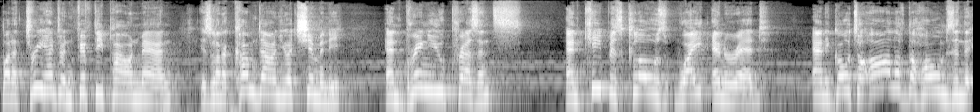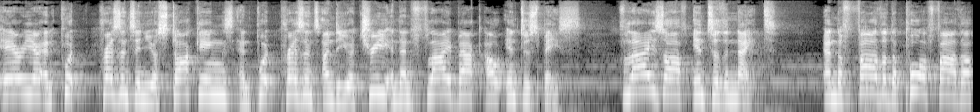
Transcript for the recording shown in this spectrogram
But a 350 pound man is going to come down your chimney and bring you presents and keep his clothes white and red and go to all of the homes in the area and put presents in your stockings and put presents under your tree and then fly back out into space. Flies off into the night. And the father, the poor father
